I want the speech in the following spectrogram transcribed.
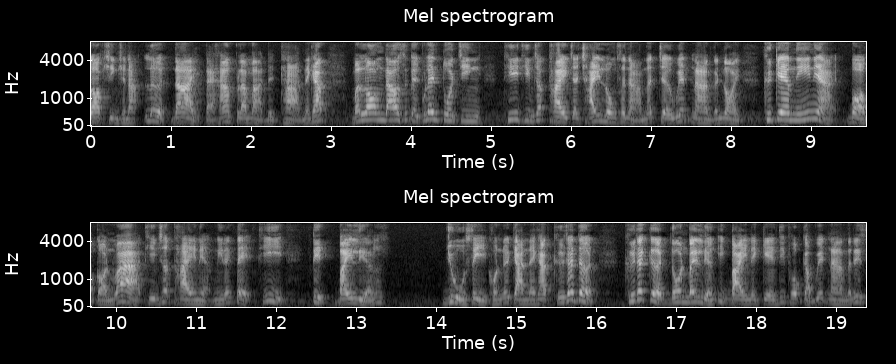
รอบชิงชนะเลิศได้ แต่ห้ามประมาทเด็ดขาดนะครับมาลองดาว11ผู้เล่นตัวจริง ที่ทีมชาติไทยจะใช้ลงสนามนะเจอเวียดนามกันหน่อย คือเกมนี้เนี่ยบอกก่อนว่าทีมชาติไทยเนี่ยมีนักเตะที่ติดใบเหลืองอยู่ 4 คนด้วยกันนะครับ คือถ้าเกิดคือถ้าเกิดโดนใบเหลืองอีกใบในเกมที่พบกับเวียดนามนัดที่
